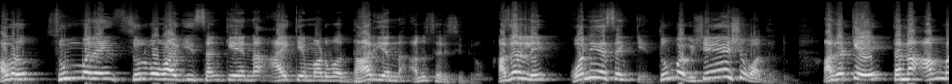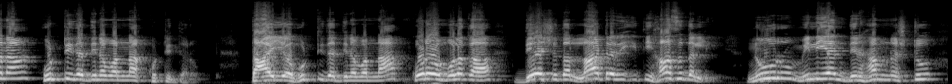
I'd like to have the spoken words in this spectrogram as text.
ಅವರು ಸುಮ್ಮನೆ ಸುಲಭವಾಗಿ ಸಂಖ್ಯೆಯನ್ನು ಆಯ್ಕೆ ಮಾಡುವ ದಾರಿಯನ್ನ ಅನುಸರಿಸಿದ್ರು. ಅದರಲ್ಲಿ ಕೊನೆಯ ಸಂಖ್ಯೆ ತುಂಬಾ ವಿಶೇಷವಾದದ್ದು. ಅದಕ್ಕೆ ತನ್ನ ಅಮ್ಮನ ಹುಟ್ಟಿದ ದಿನವನ್ನ ಕೊಟ್ಟಿದ್ದರು. ತಾಯಿಯ ಹುಟ್ಟಿದ ದಿನವನ್ನ ಕೊಡುವ ಮೂಲಕ ದೇಶದ ಲಾಟರಿ ಇತಿಹಾಸದಲ್ಲಿ ನೂರು ಮಿಲಿಯನ್ ದಿರ್ಹಂನಷ್ಟು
